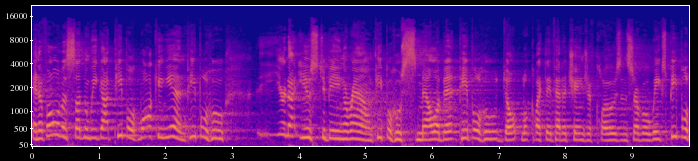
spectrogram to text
and if all of a sudden we got people walking in, people who you're not used to being around. People who smell a bit, people who don't look like they've had a change of clothes in several weeks, people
